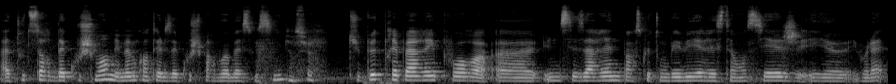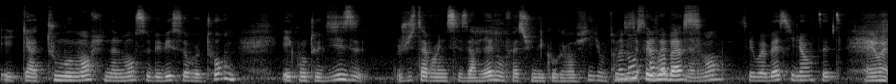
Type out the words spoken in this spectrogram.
à toutes sortes d'accouchements, mais même quand elles accouchent par voie basse aussi. Bien sûr. tu peux te préparer pour une césarienne parce que ton bébé est resté en siège et, voilà, et qu'à tout moment finalement ce bébé se retourne et qu'on te dise juste avant une césarienne, on fasse une échographie, on te ah dise c'est ah, bah, finalement c'est le basse, il est en tête. Et eh ouais.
